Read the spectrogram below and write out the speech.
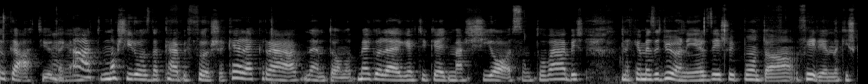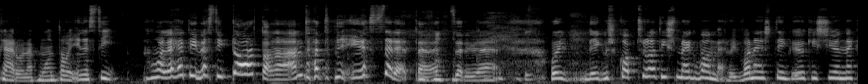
ők átjönnek, Igen. át, masíroznak, kb. föl se kelek rá, nem tudom, ott megölelgetjük egymást, és alszunk tovább, és nekem ez egy olyan érzés, hogy pont a férjemnek is Károlynak mondtam, hogy én ezt így ha lehet, én ezt így tartanám, tehát hogy én ezt szeretem egyszerűen. hogy végülis kapcsolat is megvan, mert hogy van esték, ők is jönnek,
